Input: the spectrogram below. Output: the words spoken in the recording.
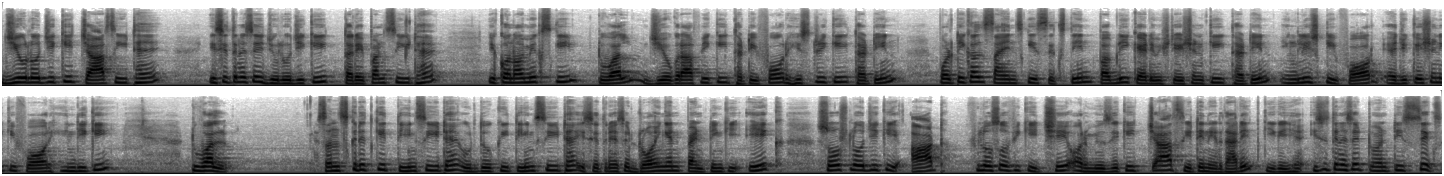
जियोलॉजी की चार सीट हैं, इसी तरह से जूलॉजी की तिरपन सीट हैं इकोनॉमिक्स की ट्वेल्व जियोग्राफी की थर्टी फोर हिस्ट्री की थर्टीन पॉलिटिकल साइंस की सिक्सटीन पब्लिक एडमिनिस्ट्रेशन की थर्टीन इंग्लिश की फोर एजुकेशन की फोर हिंदी की ट्वेल्व संस्कृत की तीन सीट हैं, उर्दू की तीन सीट हैं, इसी तरह से ड्राइंग एंड पेंटिंग की एक सोशलॉजी की आठ फिलोसॉफी की छः और म्यूज़िक की चार सीटें निर्धारित की गई हैं। इसी तरह से 26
